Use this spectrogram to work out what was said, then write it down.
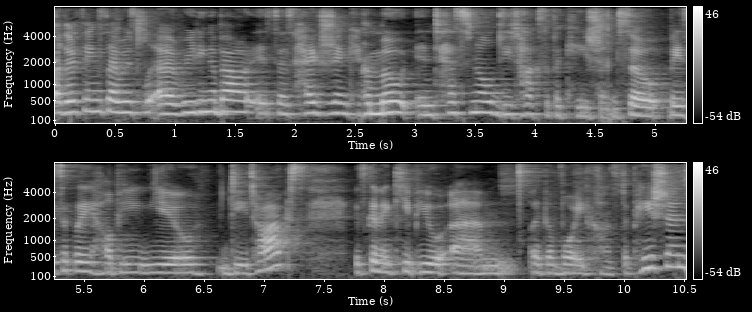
other things I was uh, reading about, it says hydrogen can promote intestinal detoxification. So basically helping you detox. It's going to keep you um, like avoid constipation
